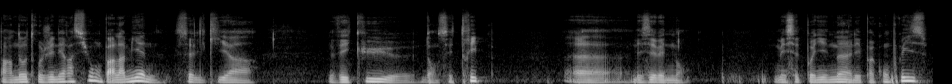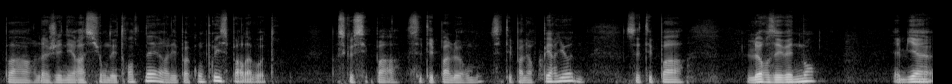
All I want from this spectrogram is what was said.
par notre génération, par la mienne, celle qui a vécu euh, dans ses tripes euh, les événements. Mais cette poignée de main, elle n'est pas comprise par la génération des trentenaires, elle n'est pas comprise par la vôtre. Parce que ce n'était pas, leur, pas leur période, ce n'était pas leurs événements. Eh bien,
